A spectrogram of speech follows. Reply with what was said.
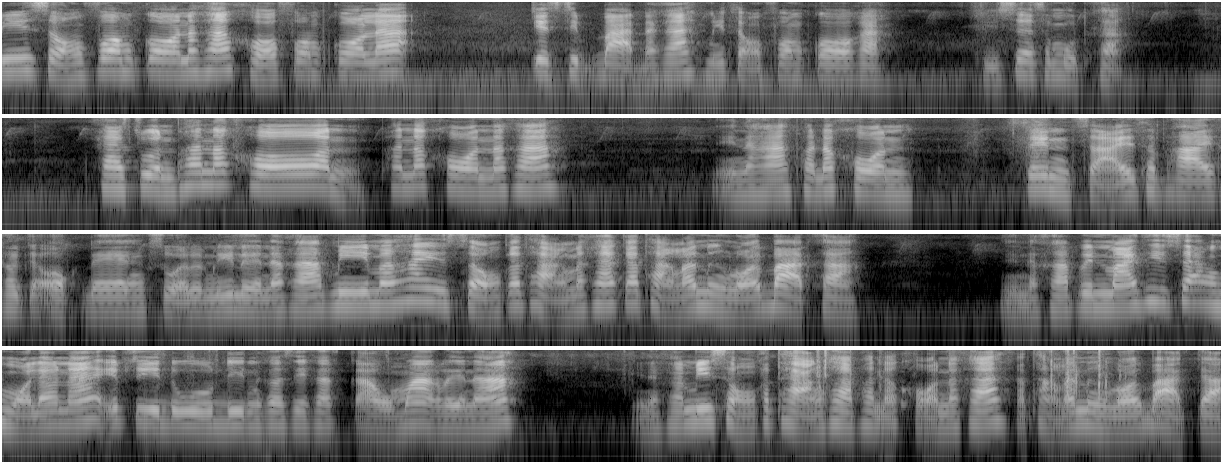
มีสองฟอร์มกอนะคะ ขอฟอร์มกอละเจ็ดสิบบาทนะคะ มีสองฟอร์มกอค่ะผีเสื้อสมุดค่ะ ค่ะ ส่วนพระนคร พระนครนะคะ นี่นะคะ พระนคร เส้นสายสะพายเขาจะออกแดงสวยแบบนี้เลยนะคะ มีมาให้สองกระถางนะคะ กระถางละหนึ่งร้อยบาทค่ะ นี่นะคะ เป็นไม้ที่สร้างหัวแล้วนะ FC ดูดินเขาสิคะ เก่ามากเลยนะ นี่นะคะ มีสองกระถางค่ะ พระนครนะคะ กระถางละหนึ่งร้อยบาทจ้ะ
